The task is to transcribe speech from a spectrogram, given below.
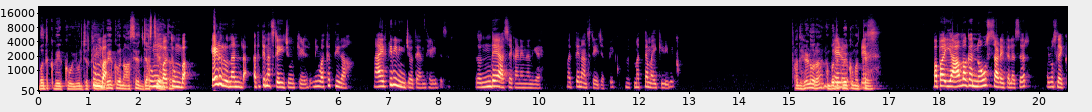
ಬದುಕಬೇಕು ಇವ್ರ ಜೊತೆ ತುಂಬಾ. ಇರಬೇಕು ಅನ್ನೋ ಆಸೆ ಜಾಸ್ತಿ ತುಂಬಾ ಆಯ್ತಾ? ತುಂಬ. ಹೇಳಿದ್ರು ನನ್ನ ಅತಿಥಿನ ಸ್ಟೇಜು ಅಂತ ಕೇಳಿದ್ರು ನೀವು ಹತ್ತತ್ತೀರಾ ನಾ ಇರ್ತೀನಿ ನಿಮ್ಮ ಜೊತೆ ಅಂತ ಹೇಳಿದ್ದೆ ಸರ್. ಅದೊಂದೇ ಆಸೆ ಕಣೆ ನನಗೆ. ಮತ್ತೆ ನಾನು ಸ್ಟೇಜ್ ಹತ್ಬೇಕು. ಮತ್- ಮತ್ತೆ ಮೈಕ್ ಹಿಡಿಬೇಕು ಅದು ಹೇಳೋರ? ನಾ ಬದುಕಬೇಕು ಮತ್ತೆ? Yes. ಪಾಪ ಯಾವಾಗ ನೋವು ಸ್ಟಾರ್ಟ್ ಆಯ್ತಲ್ಲ sir? Almost like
